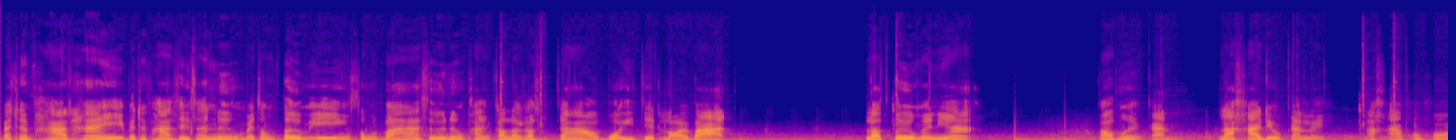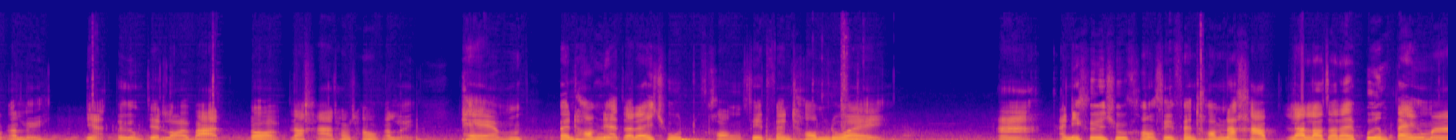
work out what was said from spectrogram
Battle Pass ให้ Battle Pass Season 1 ไม่ต้องเติมเอง สมมติว่าซื้อ 1,999 บวกอีก 700 บาท เราเติมอันเนี้ยก็เหมือนกัน ราคาเดียวกันเลย ราคาพอๆกันเลย เนี่ยเติม 700 บาท ก็ราคาเท่า ๆกันเลย แถมแฟนทอมเนี่ยจะได้ชุดของเซตแฟนทอมด้วย อะ อันนี้คือชุดของเซตแฟนทอมนะครับ แล้วเราจะได้ปืนแต่งมา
